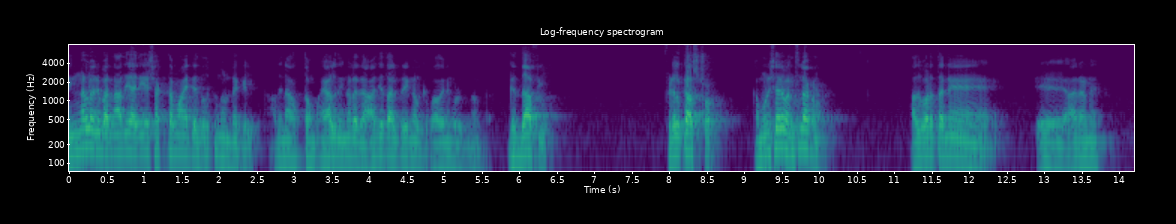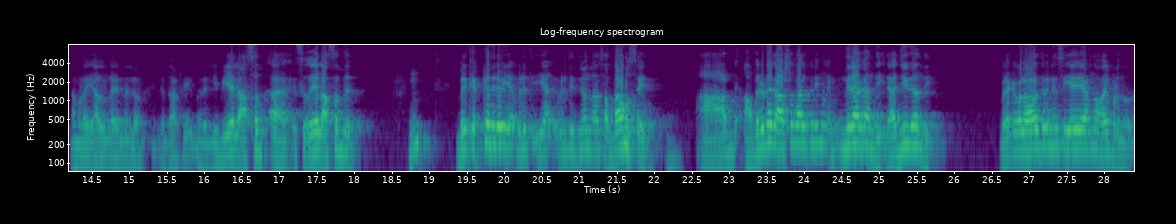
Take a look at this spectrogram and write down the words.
നിങ്ങളൊരു ഭരണാധികാരിയെ ശക്തമായിട്ട് എതിർക്കുന്നുണ്ടെങ്കിൽ അതിനർത്ഥം അയാൾ നിങ്ങളുടെ രാജ്യ താല്പര്യങ്ങൾക്ക് പ്രാധാന്യം കൊടുക്കുന്നുണ്ട്. ഗദ്ദാഫി ഫിഡൽ കാസ്ട്രോ കമ്മ്യൂണിസ്റ്റുകാരെ മനസ്സിലാക്കണം. അതുപോലെ തന്നെ ആരാണ് നമ്മുടെ ഇയാളുണ്ടായിരുന്നല്ലോ ഗദ്ദാഫി മറ്റേ അസദ് ഇസ്രയേൽ അസദ്? ഇവർക്കൊക്കെതിരെ ഇവർ ഇവർ തിരിഞ്ഞു വന്ന സദ്ദാം ഹുസൈൻ. അവരുടെ രാഷ്ട്ര താല്പര്യങ്ങൾ ഇന്ദിരാഗാന്ധി രാജീവ് ഗാന്ധി. ഇവരൊക്കെ കൊലപാതകത്തിന് സി ഐ ആണെന്ന് പറയപ്പെടുന്നത്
